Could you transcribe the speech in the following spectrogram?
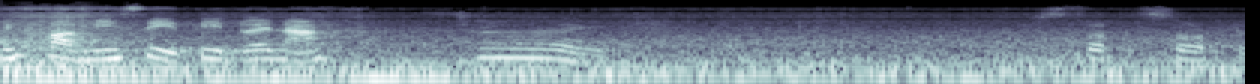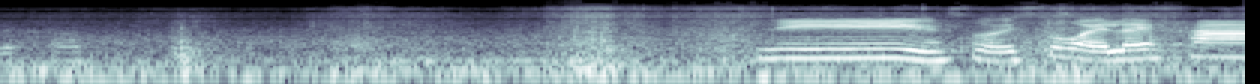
มีขอมีสีติดด้วยนะ ใช่ สดสดๆเลยครับ นี่สวยๆเลยค่ะ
